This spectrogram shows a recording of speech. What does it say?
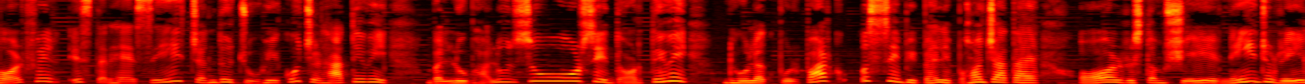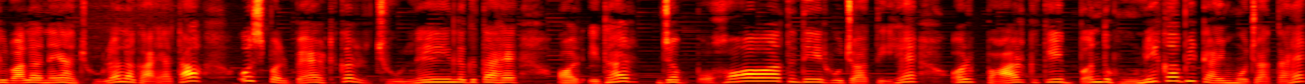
और फिर इस तरह से चंदू चूहे को चढ़ाते हुए, बल्लू भालू ज़ोर से दौड़ते हुए ढोलकपुर पार्क उससे भी पहले पहुँच जाता है। और रुस्तम शेर ने जो रेल वाला नया झूला लगाया था उस पर बैठकर झूलने लगता है और इधर जब बहुत देर हो जाती है और पार्क के बंद होने का भी टाइम हो जाता है,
